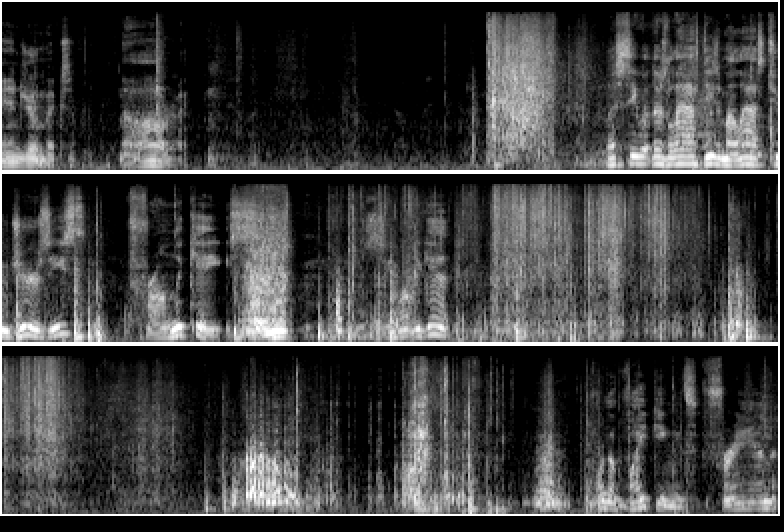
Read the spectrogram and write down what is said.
And Joe Mixon. All right. Let's see what those last, these are my last two jerseys from the case. Let's see what we get. For the Vikings, Fran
